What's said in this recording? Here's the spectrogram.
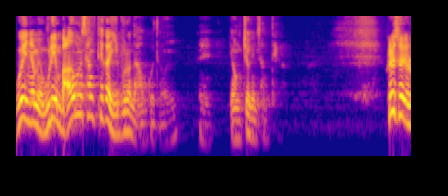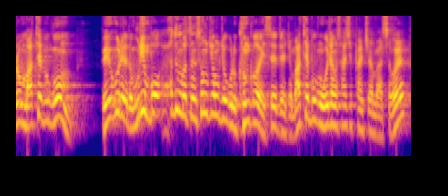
왜냐하면 우리의 마음 상태가 입으로 나오거든. 예. 영적인 상태가. 그래서 여러분 마태복음 왜 그래요? 우리 모든 것은 성경적으로 근거가 있어야 되죠. 마태복음 5장 48절 말씀을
